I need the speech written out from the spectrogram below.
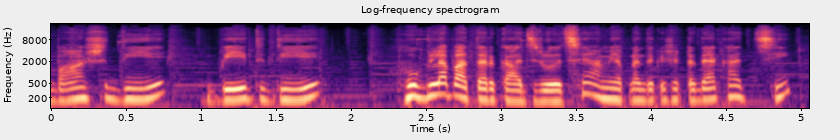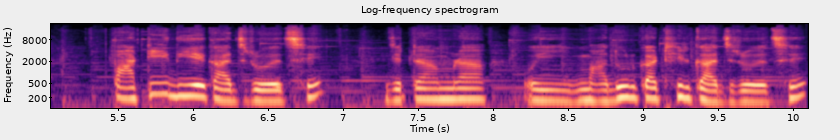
বাঁশ দিয়ে, বেত দিয়ে হোগলা পাতার কাজ রয়েছে, আমি আপনাদেরকে সেটা দেখাচ্ছি। পাটি দিয়ে কাজ রয়েছে, যেটা আমরা ওই মাদুর কাঠির কাজ রয়েছে।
